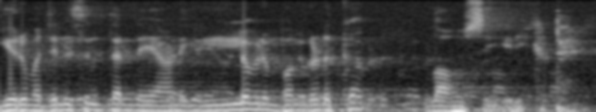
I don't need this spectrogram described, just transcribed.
ഈ ഒരു മജ്ലിസിൽ തന്നെയാണ് എല്ലാവരും പങ്കെടുക്കുക. അള്ളാഹു സ്വീകരിക്കട്ടെ.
